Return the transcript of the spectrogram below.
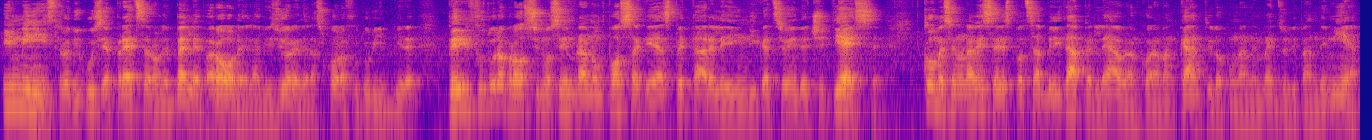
Il ministro, di cui si apprezzano le belle parole e la visione della scuola futuribile, per il futuro prossimo sembra non possa che aspettare le indicazioni del CTS, come se non avesse responsabilità per le aule ancora mancanti dopo un anno e mezzo di pandemia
